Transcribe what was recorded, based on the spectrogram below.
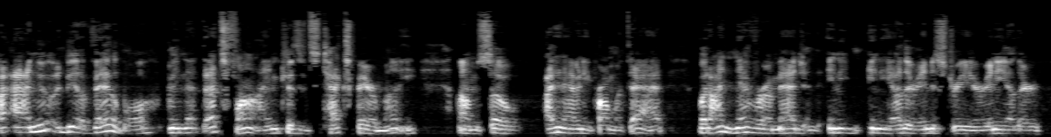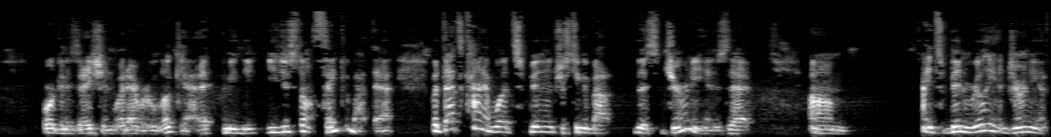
I, I knew it would be available. I mean, that, that's fine because it's taxpayer money. Um, so I didn't have any problem with that. But I never imagined any any other industry or any other organization would ever look at it. I mean, you, you just don't think about that. But that's kind of what's been interesting about this journey is that um, it's been really a journey of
